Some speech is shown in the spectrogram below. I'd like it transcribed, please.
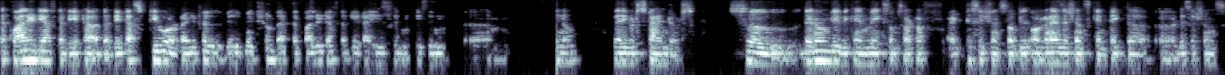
the quality of the data, the data steward, right? It will, will make sure that the quality of the data is in, is in um, you know, very good standards. So then only we can make some sort of decisions. So the organizations can take the uh, decisions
